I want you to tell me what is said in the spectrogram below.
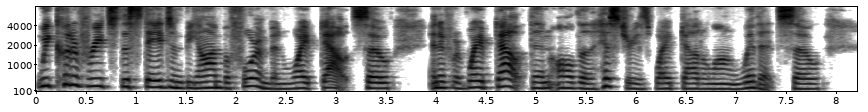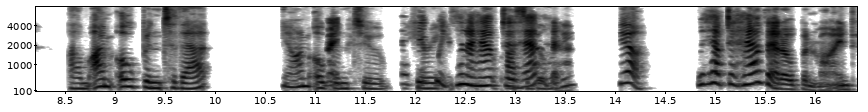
we could have reached this stage and beyond before and been wiped out. So, and if we're wiped out, then all the history is wiped out along with it. So, um, I'm open to that. Know, I'm open right. to I hearing. we kind of have to have that. Yeah, we have to have that open mind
